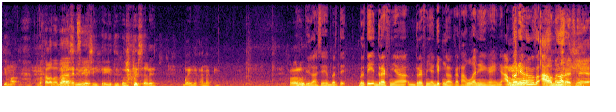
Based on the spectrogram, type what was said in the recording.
ya, Bakal lama banget juga sih. sih kayak gitu kalau misalnya banyak anaknya. Kalau lu Gila sih, berarti berarti drive-nya drive-nya dip nggak ketahuan nih kayaknya. Upload ya langsung Aman upload. drive-nya ya.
